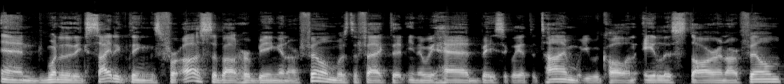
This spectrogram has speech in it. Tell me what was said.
And one of the exciting things for us about her being in our film was the fact that, you know, we had basically at the time what you would call an A-list star in our film.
